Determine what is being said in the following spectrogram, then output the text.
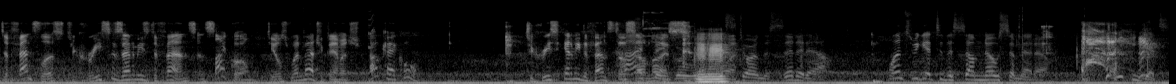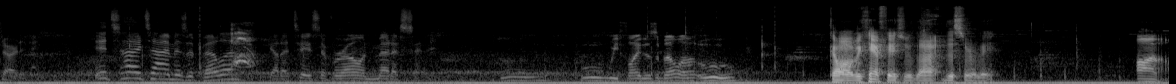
Defenseless decreases enemy's defense, and Cyclone deals wind magic damage. Okay, cool. Decreasing enemy defense does I sound think nice. we're ready to mm-hmm. storm the Citadel. Once we get to the Sumnosa Meadow, we can get started. It's high time Isabella got a taste of her own medicine. Ooh, ooh, we fight Isabella. Ooh. Come on, we can't face her that this early. I know.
